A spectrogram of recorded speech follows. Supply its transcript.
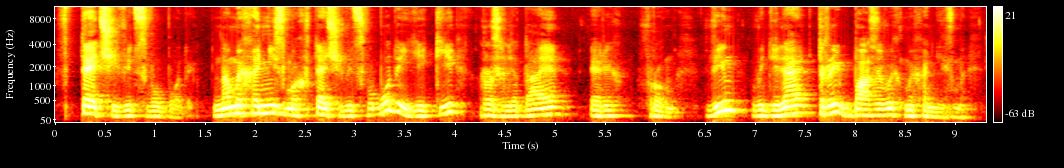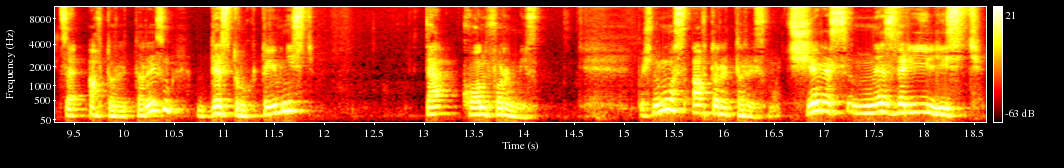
втечі від свободи, на механізмах втечі від свободи, які розглядає Еріх Фром. Він виділяє три базових механізми: це авторитаризм, деструктивність та конформізм. Почнемо з авторитаризму. Через незрілість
